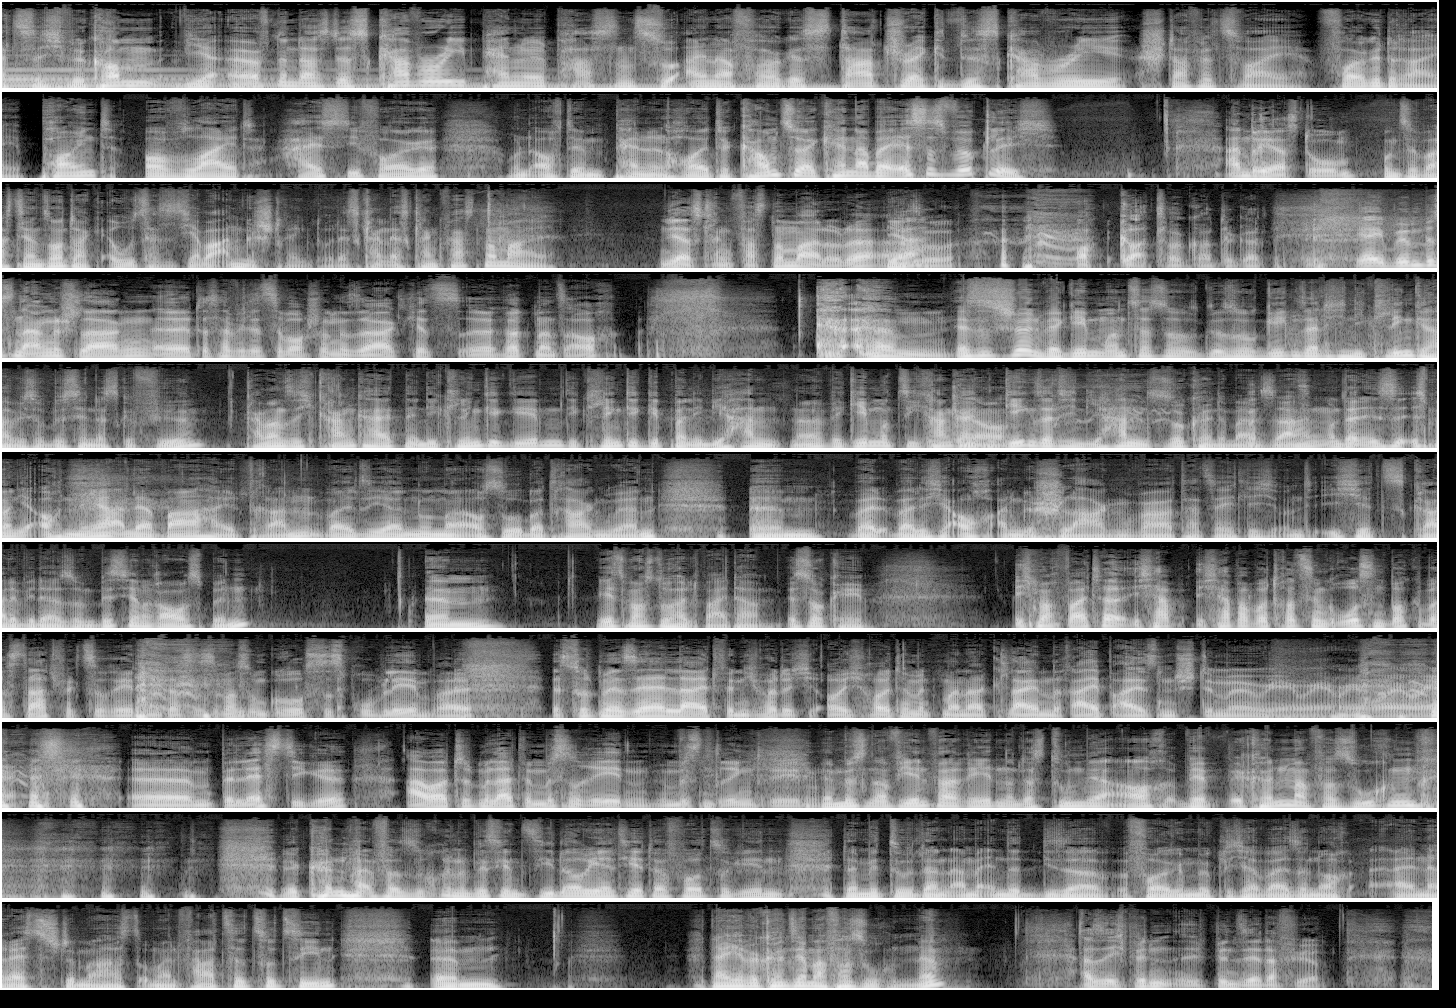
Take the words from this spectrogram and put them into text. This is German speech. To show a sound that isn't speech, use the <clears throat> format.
Herzlich willkommen. Wir eröffnen das Discovery Panel passend zu einer Folge Star Trek Discovery Staffel 2, Folge 3. Point of Light heißt die Folge und auf dem Panel heute kaum zu erkennen, aber ist es wirklich? Andreas Dom. Und Sebastian Sonntag. Oh, das ist sich aber angestrengt, oder? Das klang, das klang fast normal. Ja, das klang fast normal, oder? Ja? Also, <laughs> oh Gott, oh Gott, oh Gott. Ja, ich bin ein bisschen angeschlagen. äh, Das habe ich letzte Woche schon gesagt. Jetzt äh, hört man es auch. <clears throat> Es ist schön, wir geben uns das so, so gegenseitig in die Klinke, habe ich so ein bisschen das Gefühl. Kann man sich Krankheiten in die Klinke geben? Die Klinke gibt man in die Hand, ne? Wir geben uns die Krankheiten Genau. gegenseitig in die Hand, so könnte man sagen. Und dann ist, ist man ja auch näher an der Wahrheit dran, weil sie ja nun mal auch so übertragen werden. Ähm, weil, weil ich ja auch angeschlagen war tatsächlich und ich jetzt gerade wieder so ein bisschen raus bin. Ähm, jetzt machst du halt weiter. Ist okay. Ich mache weiter. Ich habe ich hab aber trotzdem großen Bock, über Star Trek zu reden. Und das ist immer so ein großes Problem, weil es tut mir sehr leid, wenn ich heute, euch heute mit meiner kleinen Reibeisenstimme ähm, belästige. Aber tut mir leid, wir müssen reden. Wir müssen dringend reden. Wir müssen auf jeden Fall reden und das tun wir auch. Wir, wir können mal versuchen, <laughs> wir können mal versuchen, ein bisschen zielorientierter vorzugehen, damit du dann am Ende dieser Folge möglicherweise noch eine Reststimme hast, um ein Fazit zu ziehen. Ähm, naja, wir können es ja mal versuchen, ne? Also ich bin, ich bin sehr dafür.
